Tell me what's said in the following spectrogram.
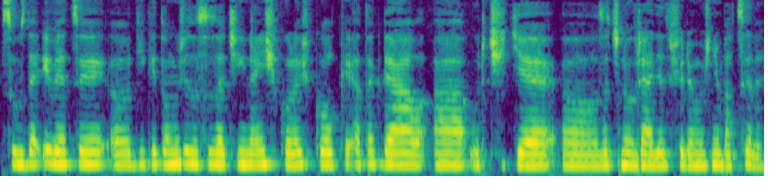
Jsou zde i věci eh, díky tomu, že zase začínají školy, školky a tak dál a určitě eh, začnou řádět všude možně bacily.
